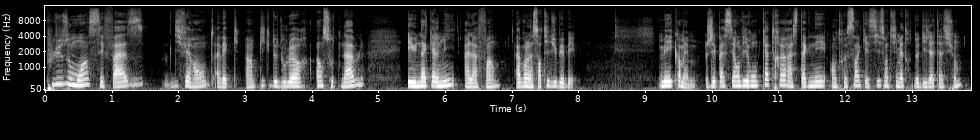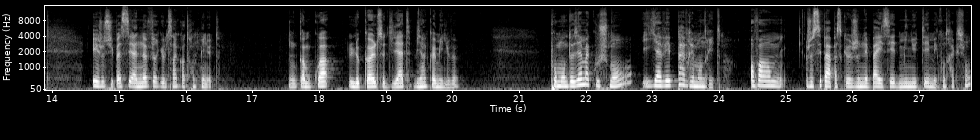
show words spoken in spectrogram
plus ou moins ces phases différentes avec un pic de douleur insoutenable et une accalmie à la fin, avant la sortie du bébé. Mais quand même, j'ai passé environ 4 heures à stagner entre 5 et 6 cm de dilatation et je suis passée à 9,5 en 30 minutes. Donc comme quoi, le col se dilate bien comme il veut. Pour mon deuxième accouchement, il n'y avait pas vraiment de rythme. Enfin, je sais pas parce que je n'ai pas essayé de minuter mes contractions,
